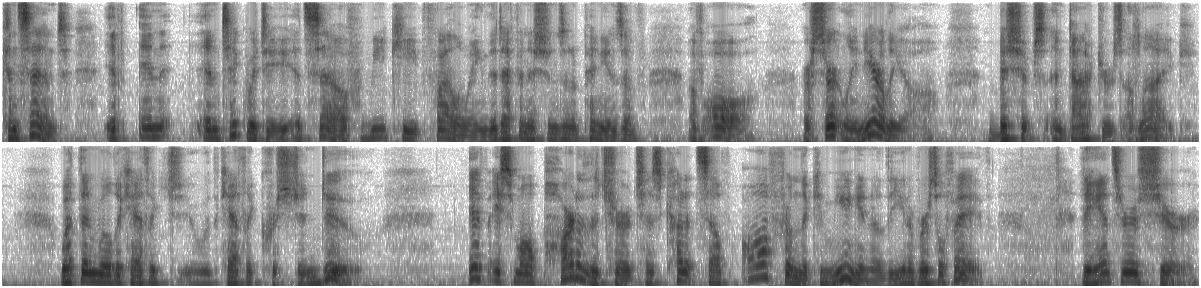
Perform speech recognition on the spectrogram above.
Consent, if in antiquity itself, we keep following the definitions and opinions of, of all, or certainly nearly all, bishops and doctors alike. What then will the Catholic, the Catholic Christian do? If a small part of the church has cut itself off from the communion of the universal faith, the answer is sure.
